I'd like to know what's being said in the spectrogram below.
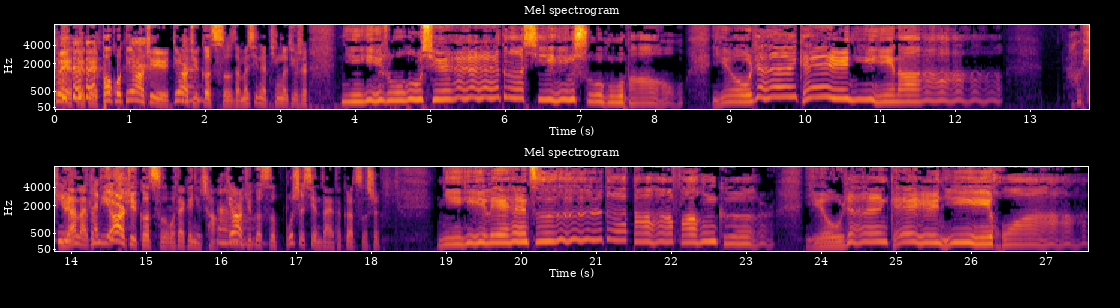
对对对，包括第二句，第二句嗯歌词，咱们现在听了就是“你如雪的新书包，有人给你拿”。好听。原来的第二句歌词，我再给你唱。嗯第二句歌词不是现在的歌词，是你练字的大方格儿，有人给你画。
